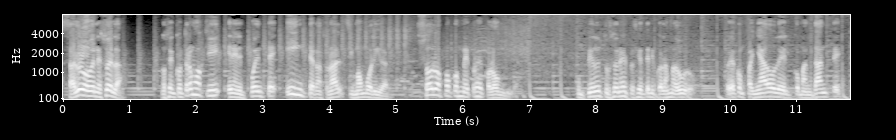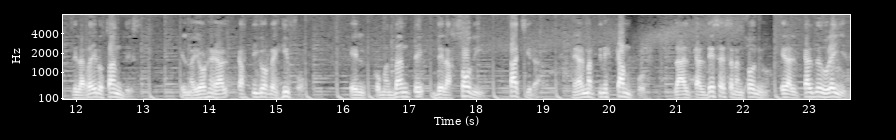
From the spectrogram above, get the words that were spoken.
Saludos Venezuela. Nos encontramos aquí en el puente internacional Simón Bolívar, solo a pocos metros de Colombia, cumpliendo instrucciones del presidente Nicolás Maduro. Estoy acompañado del comandante de la red de los Andes, el mayor general Castillo Rengifo, el comandante de la SODI, Táchira, general Martínez Campos, la alcaldesa de San Antonio, el alcalde de Ureña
